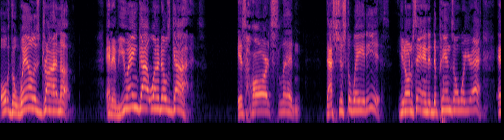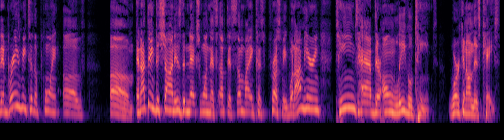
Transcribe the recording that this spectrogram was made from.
oh, the well is drying up, and if you ain't got one of those guys, it's hard sledding. That's just the way it is. You know what I'm saying? And it depends on where you're at. And it brings me to the point of Um, and I think Deshaun is the next one that's up there. Somebody, because trust me, when I'm hearing teams have their own legal teams working on this case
